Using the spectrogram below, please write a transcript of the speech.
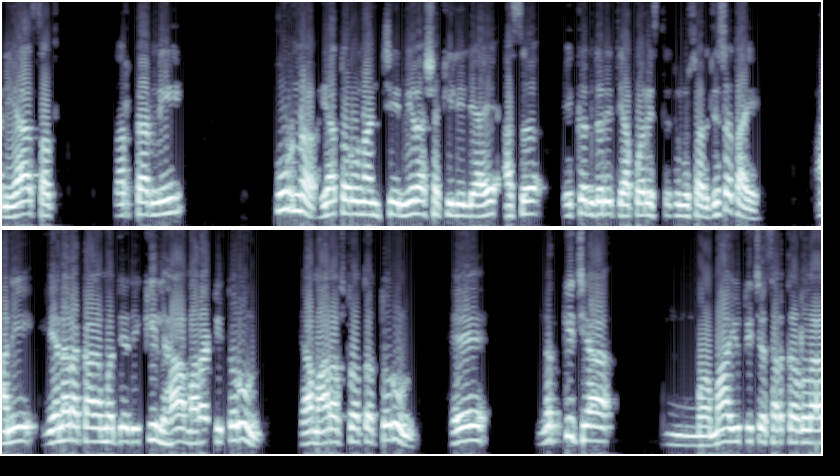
आणि या सरकारने पूर्ण या तरुणांची निराशा केलेली आहे असं एकंदरीत या परिस्थितीनुसार दिसत आहे. आणि येणाऱ्या काळामध्ये देखील हा मराठी तरुण या महाराष्ट्राचा तरुण हे नक्कीच या महायुतीच्या सरकारला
